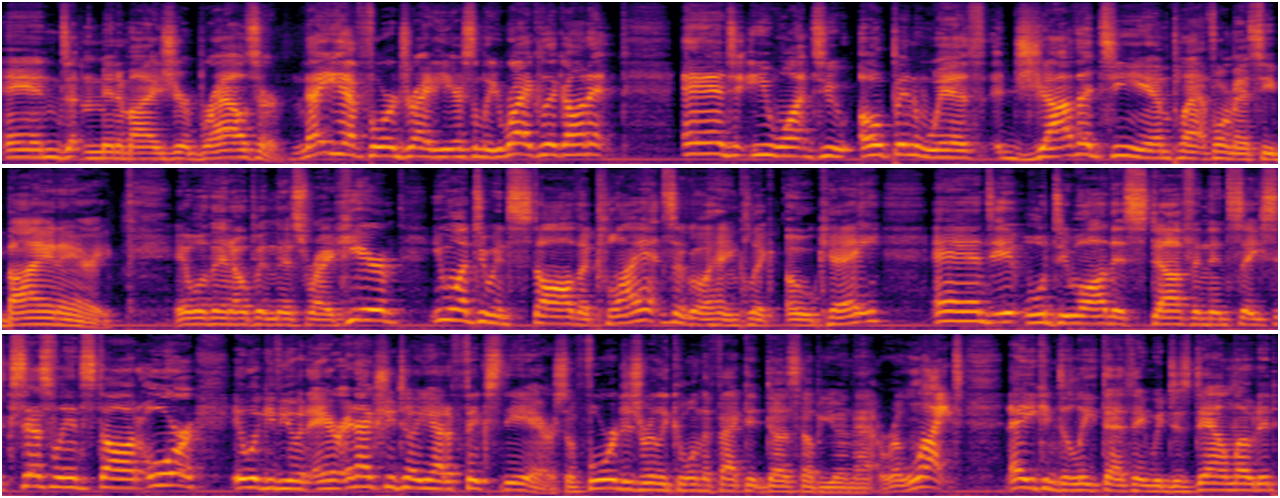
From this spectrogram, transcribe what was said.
and minimize your browser. Now you have Forge right here. Simply right click on it and you want to open with Java TM Platform SE Binary. It will then open this right here. You want to install the client, so go ahead and click OK, and it will do all this stuff and then say successfully installed, or it will give you an error and actually tell you how to fix the error. So Forge is really cool in the fact it does help you in that light. Now you can delete that thing we just downloaded,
